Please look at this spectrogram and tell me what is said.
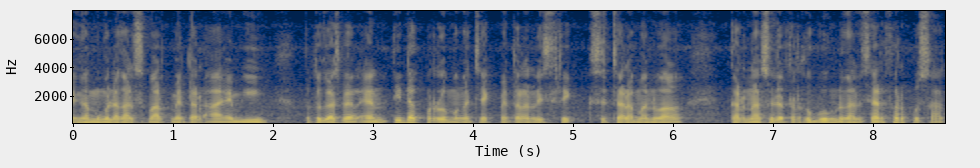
dengan menggunakan smart meter AMI, petugas PLN tidak perlu mengecek meteran listrik secara manual karena sudah terhubung dengan server pusat.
